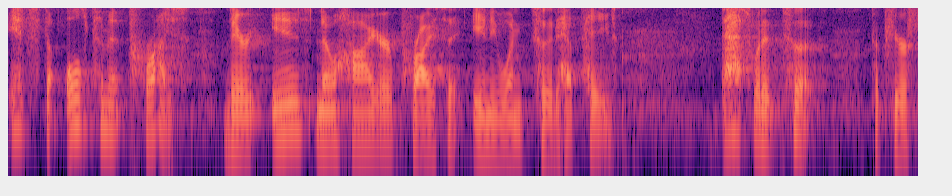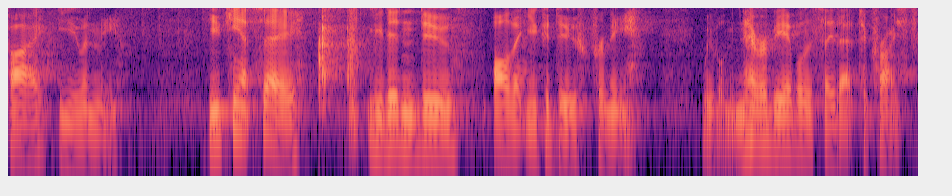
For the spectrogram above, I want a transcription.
it's the ultimate price. There is no higher price that anyone could have paid. That's what it took to purify you and me. You can't say, You didn't do all that you could do for me. We will never be able to say that to Christ.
